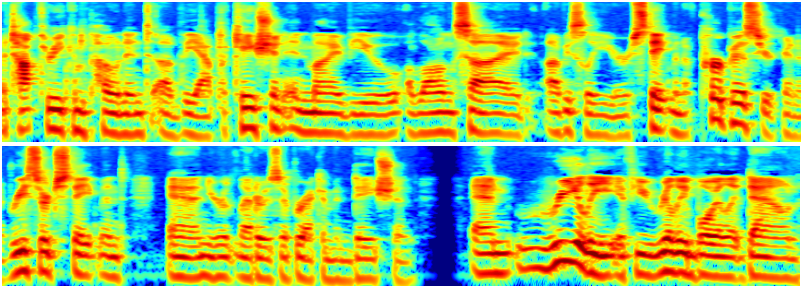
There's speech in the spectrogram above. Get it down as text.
a top three component of the application, in my view, alongside obviously your statement of purpose, your kind of research statement, and your letters of recommendation. And really, if you really boil it down,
